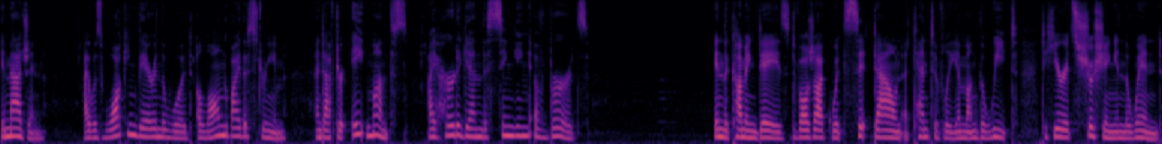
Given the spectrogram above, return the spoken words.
Imagine, I was walking there in the wood along by the stream, and after eight months I heard again the singing of birds. In the coming days, Dvořák would sit down attentively among the wheat to hear its shushing in the wind,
